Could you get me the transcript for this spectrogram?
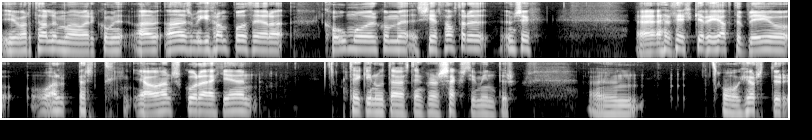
ég var að tala um að það væri komið að, aðeins mikið frambóð þegar að Komo verið komið sér þáttaröð um sig uh, þeir gerði jafntöfli og, og Albert, já hann skoraði ekki en tekin út af eftir einhverja 60 mínútur. Um, og Hjörtur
